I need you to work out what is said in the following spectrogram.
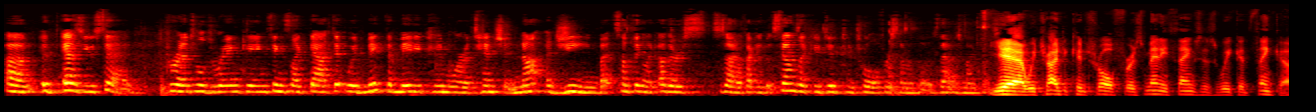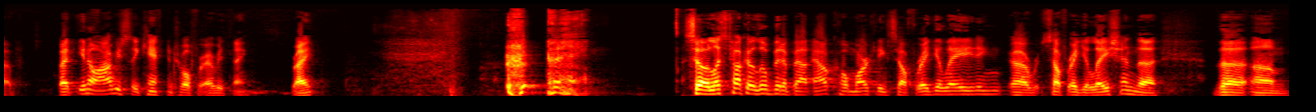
um, as you said, parental drinking, things like that, that would make them maybe pay more attention. Not a gene, but something like other societal factors. But it sounds like you did control for some of those. That was my question. Yeah, we tried to control for as many things as we could think of. But, you know, obviously can't control for everything, right? so let's talk a little bit about alcohol marketing self-regulating, uh, self-regulation. The, the um,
